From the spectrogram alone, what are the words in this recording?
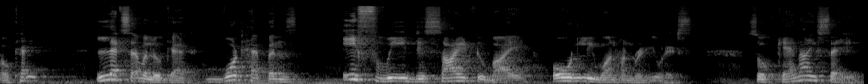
okay let's have a look at what happens if we decide to buy only 100 units. So can I say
